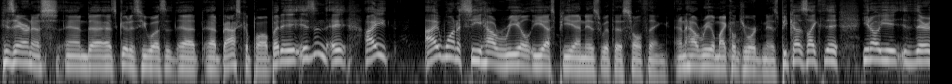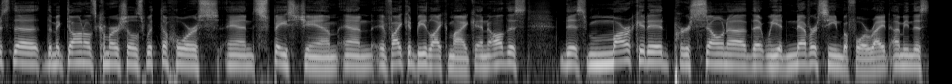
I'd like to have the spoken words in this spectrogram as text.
his airness and uh, as good as he was at at, at basketball, but it isn't it, I. I want to see how real ESPN is with this whole thing, and how real Michael Jordan is, because like the you know you, there's the the McDonald's commercials with the horse and Space Jam, and if I could be like Mike, and all this this marketed persona that we had never seen before, right? I mean, this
